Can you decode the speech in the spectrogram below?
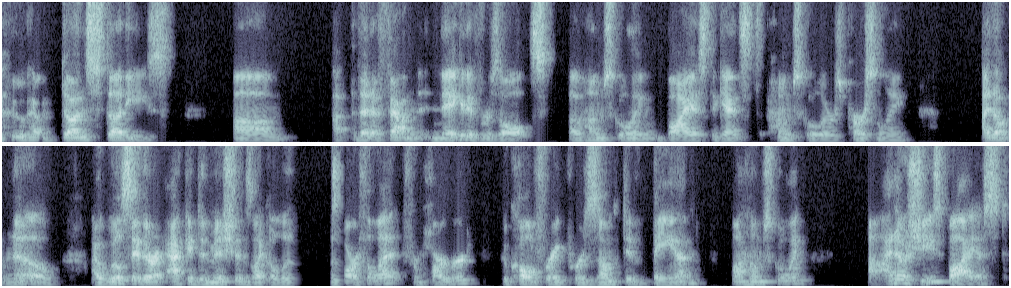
who have done studies um, uh, that have found negative results of homeschooling biased against homeschoolers personally? I don't know. I will say there are academicians like Bartholet from Harvard who called for a presumptive ban on homeschooling. I know she's biased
